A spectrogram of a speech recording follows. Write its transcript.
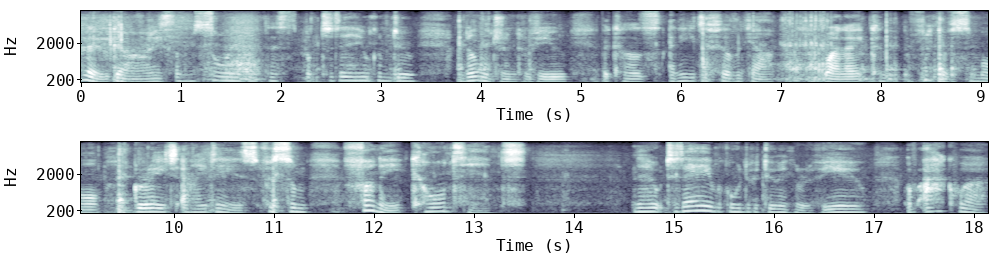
Hello guys, I'm sorry about this, but today we're going to do another drink review because I need to fill the gap while I can think of some more great ideas for some funny content. Now today we're going to be doing a review of Aqua,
